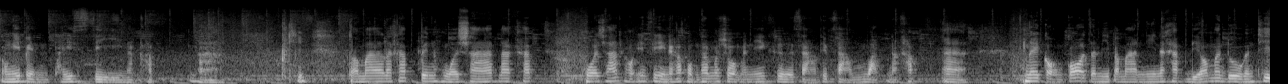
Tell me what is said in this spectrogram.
ตรงนี้เป็น Type C นะครับอ่าโอเคต่อมานะครับเป็นหัวชาร์จนะครับหัวชาร์จของ Infinix นะครับผมท่านผู้ชมอันนี้คือ 33 วัตต์นะครับอ่า ในกล่องก็จะมีประมาณนี้นะครับ เดี๋ยวมาดูกันที่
